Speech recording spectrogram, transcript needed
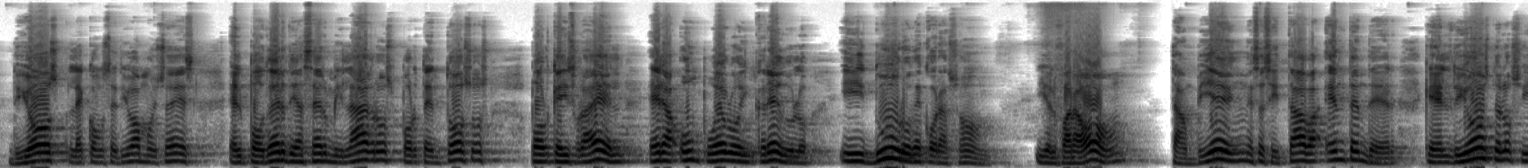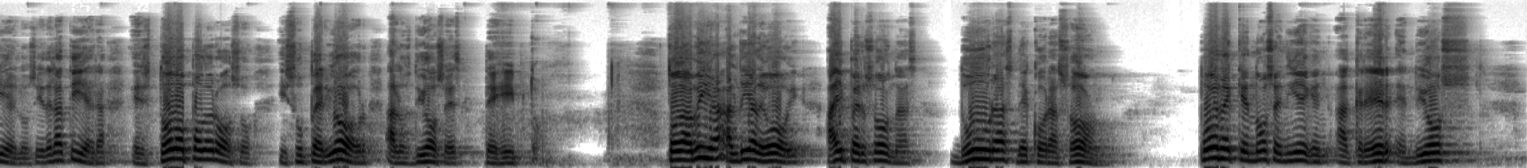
Dios le concedió a Moisés el poder de hacer milagros portentosos porque Israel era un pueblo incrédulo y duro de corazón. Y el faraón también necesitaba entender que el Dios de los cielos y de la tierra es todopoderoso y superior a los dioses de Egipto. Todavía al día de hoy hay personas duras de corazón. Puede que no se nieguen a creer en Dios,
